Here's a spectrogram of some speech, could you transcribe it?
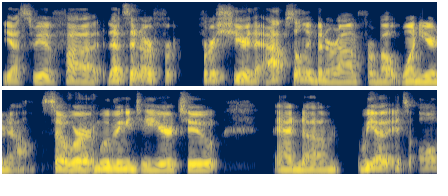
Yes we have uh, that's in our fir- first year. The app's only been around for about one year now. So okay. we're moving into year two and um, we have it's all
